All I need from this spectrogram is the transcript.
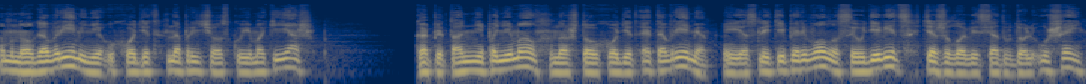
Много времени уходит на прическу и макияж. Капитан не понимал, на что уходит это время, если теперь волосы у девиц тяжело висят вдоль ушей.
